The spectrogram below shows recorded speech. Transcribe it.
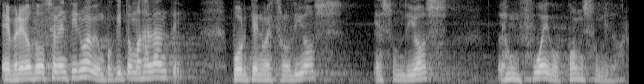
Hebreos 12:29, un poquito más adelante, porque nuestro Dios es un Dios, es un fuego consumidor.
